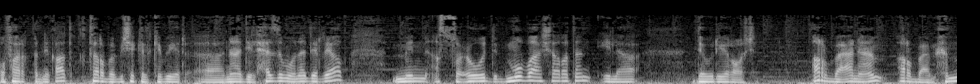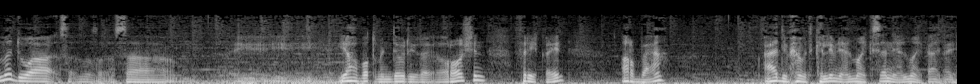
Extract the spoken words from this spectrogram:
وفارق النقاط. اقترب بشكل كبير آه نادي الحزم ونادي الرياض من الصعود مباشرة إلى دوري روشن. أربعة نعم أربعة محمد و يهبط من دوري روشن فريقين. أربعة عادي محمد كلمني على المايك اسألني على المايك عادي.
